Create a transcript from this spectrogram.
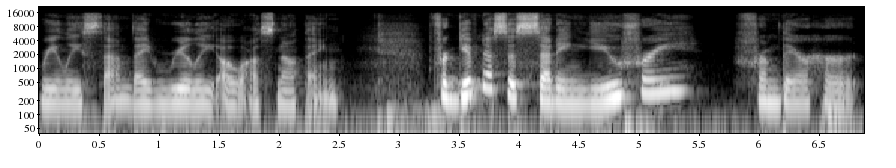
release them. They really owe us nothing. Forgiveness is setting you free from their hurt.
